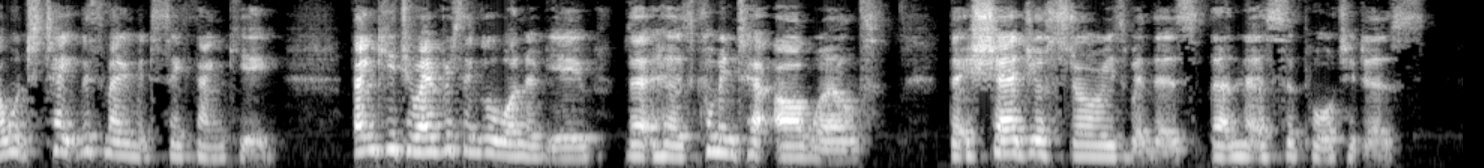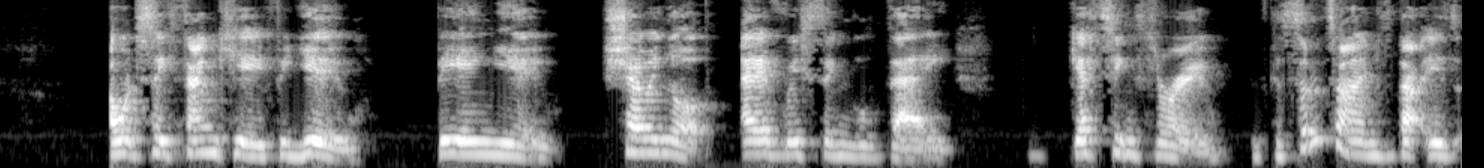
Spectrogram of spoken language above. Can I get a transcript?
I want to take this moment to say thank you. Thank you to every single one of you that has come into our world, that has shared your stories with us, and that has supported us. I want to say thank you for you being you, showing up every single day, getting through, because sometimes that is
